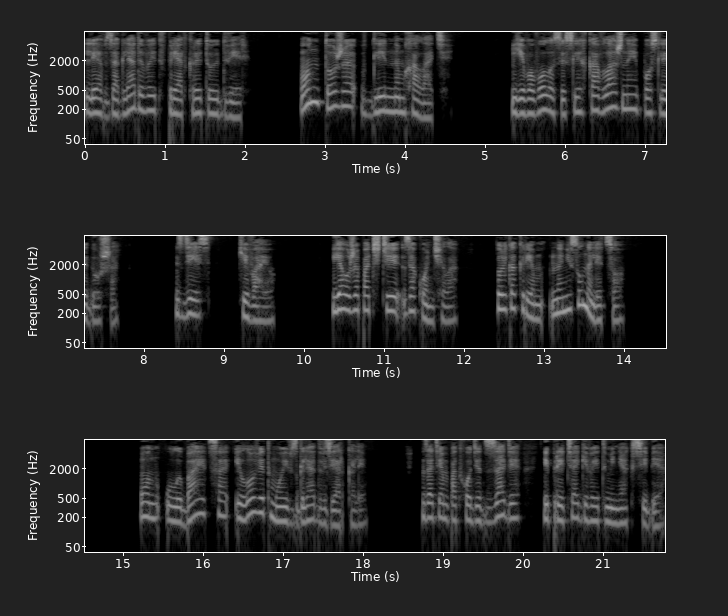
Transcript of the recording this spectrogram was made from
Лев заглядывает в приоткрытую дверь. Он тоже в длинном халате. Его волосы слегка влажные после душа. «Здесь», — киваю. «Я уже почти закончила. Только крем нанесу на лицо». Он улыбается и ловит мой взгляд в зеркале. Затем подходит сзади и притягивает меня к себе.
